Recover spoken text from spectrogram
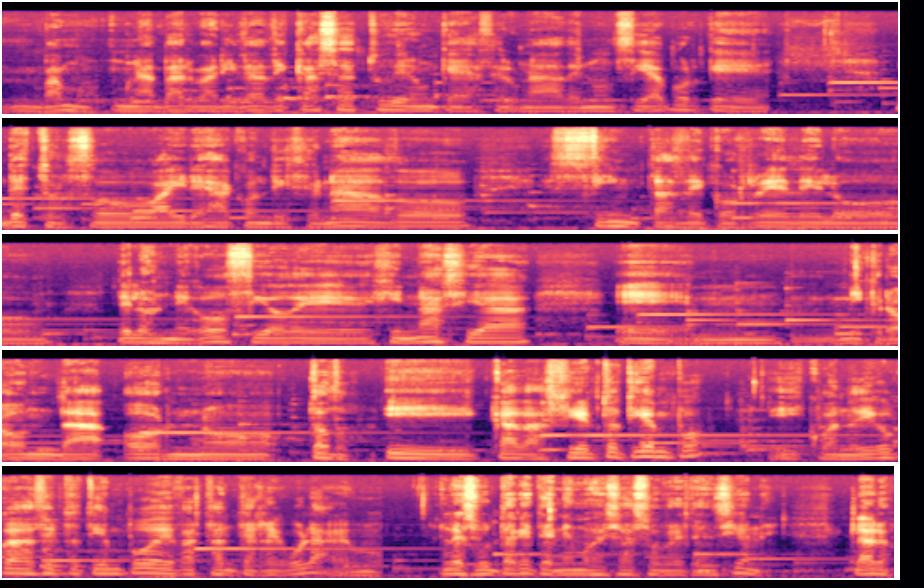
vamos, una barbaridad de casas tuvieron que hacer una denuncia porque destrozó aires acondicionados, cintas de correr de, de los negocios de gimnasia, eh, microondas, horno, todo. Y cada cierto tiempo, y cuando digo cada cierto tiempo es bastante regular, resulta que tenemos esas sobretensiones. Claro,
